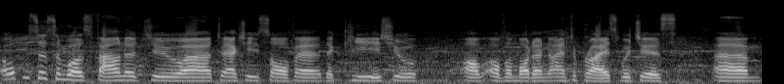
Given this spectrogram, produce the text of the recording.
Open System was founded to, uh, to actually solve uh, the key issue of, of a modern enterprise, which is um,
